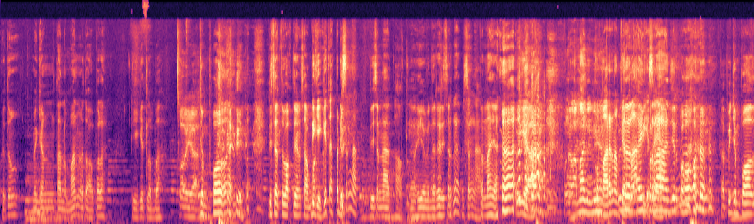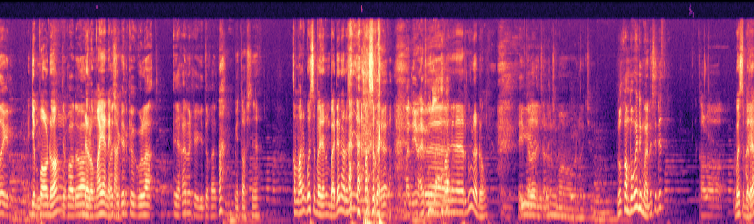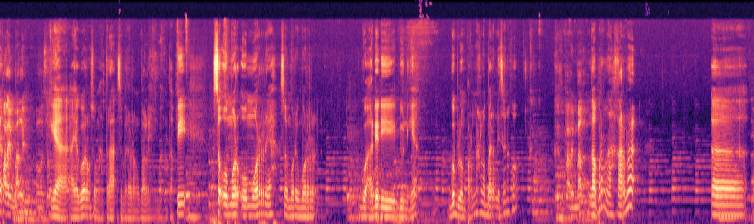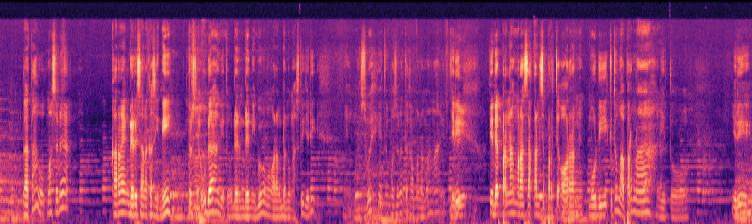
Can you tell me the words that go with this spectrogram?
Tuh megang tanaman atau apalah digigit lebah. Oh iya. Jempol. Di satu waktu yang sama. Digigit apa disengat? disengat. Oke. oh iya benernya disengat. Disengat. pernah ya? Iya. pengalaman ini Kemarin hampir Bener, mati pernah saya. anjir pohon tapi jempol tuh gini. Jempol doang. jempol doang. Udah lumayan ya, masukin ke gula. Ya kan kayak gitu kan. Mitosnya Kemarin gue sebadan badan harusnya masuk. Mandiin air gula. Mandiin air gula dong. itu lucu lucu mau ngomong lucu. Lu kampungnya di mana sih dit? Kalau Gue sebenarnya Ayah Palembang ya kalau Iya, ayah gue orang Sumatera, sebenarnya orang Palembang. Tapi seumur umur ya, seumur umur gue ada di dunia, gue belum pernah lebaran di sana kok. ke Palembang? Nggak pernah karena eh nggak tahu, maksudnya karena yang dari sana ke sini, terus ya udah gitu. Dan dan ibu memang orang Bandung asli, jadi yang sesuai gitu, maksudnya teka mana-mana. Gitu. Jadi, tidak pernah merasakan seperti orang mudik itu nggak pernah gitu. Jadi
